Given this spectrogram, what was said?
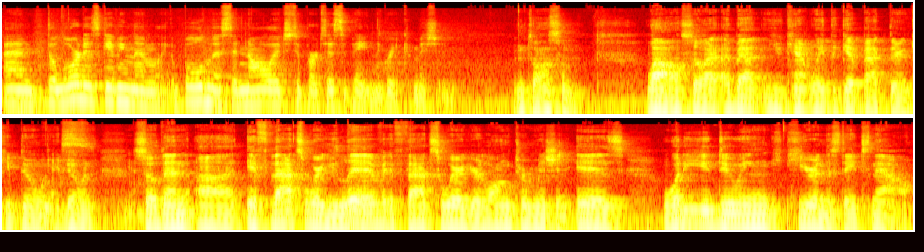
And the Lord is giving them like boldness and knowledge to participate in the Great Commission. It's awesome. Wow. So I, I, bet you can't wait to get back there and keep doing what yes. you're doing. Yeah. So then, uh, if that's where you live, if that's where your long term mission is, what are you doing here in the States now?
